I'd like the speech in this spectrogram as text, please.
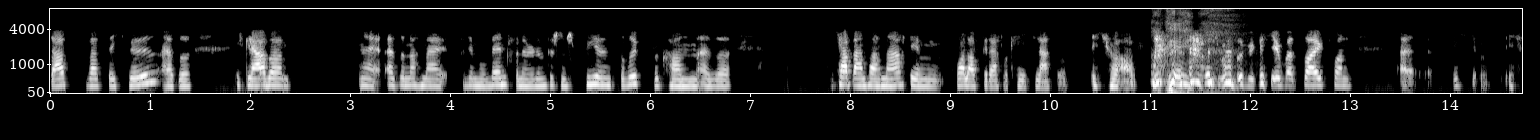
das, was ich will. Also ich glaube, also nochmal zu dem Moment von den Olympischen Spielen zurückzukommen. Also ich habe einfach nach dem Vorlauf gedacht, okay, ich lasse es, ich höre auf. Okay. Also ich war so wirklich überzeugt von, äh, ich, ich,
